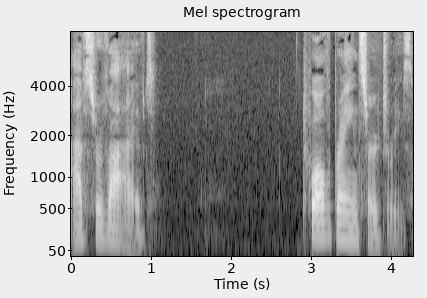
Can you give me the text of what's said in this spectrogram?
I've survived 12 brain surgeries.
